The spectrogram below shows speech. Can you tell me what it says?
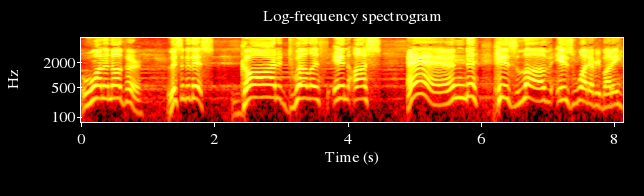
one another, listen to this God dwelleth in us, and his love is what, everybody?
